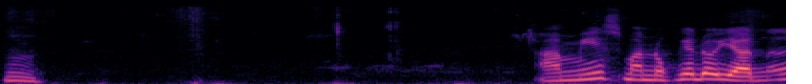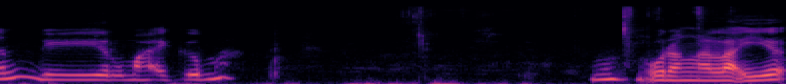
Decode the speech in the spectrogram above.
Hmm. Amis manuknya doyanen di rumah Eke mah. Hmm, orang ngala iya.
